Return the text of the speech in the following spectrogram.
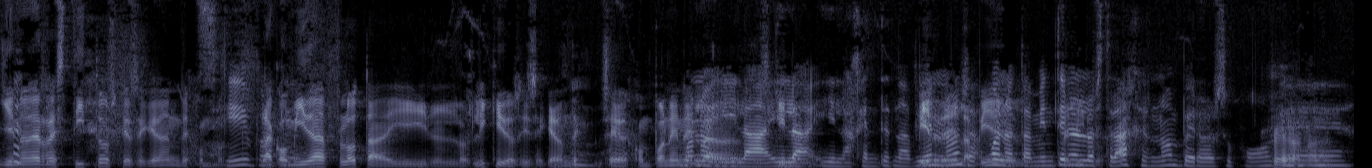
lleno de restitos que se quedan descom- Sí, La comida flota y los líquidos y se quedan de- se descomponen en la y la, y, la, y la gente también, Pierde ¿no? O la sea, piel, bueno, también tienen pelito. los trajes, ¿no? Pero supongo Pero que... no.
